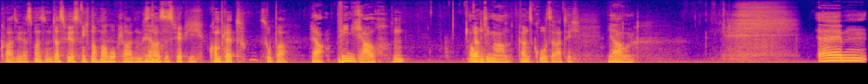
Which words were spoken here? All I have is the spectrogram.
quasi, dass, man, dass wir es nicht nochmal hochladen müssen. Ja. Das ist wirklich komplett super. ja, finde ich auch. Hm? Optimal. Ganz, ganz großartig. Jawohl. Ähm,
